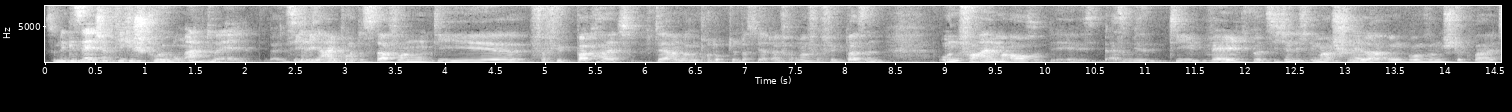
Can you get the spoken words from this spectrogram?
so eine gesellschaftliche Strömung aktuell. Sicherlich ein Punkt ist davon die Verfügbarkeit der anderen Produkte, dass die halt einfach immer verfügbar sind. Und vor allem auch, also die Welt wird sicherlich immer schneller irgendwo so ein Stück weit.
